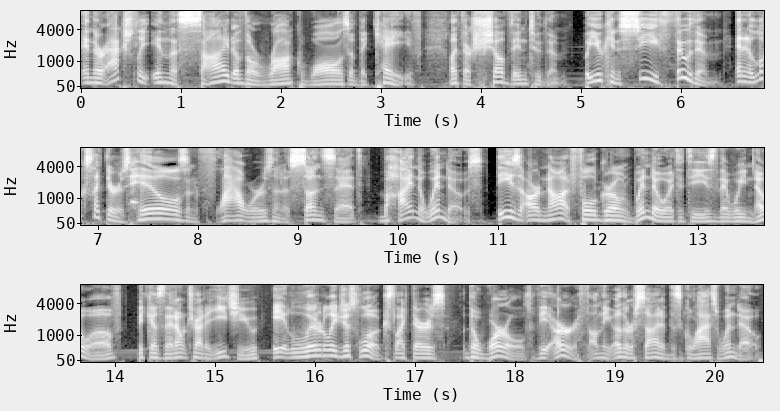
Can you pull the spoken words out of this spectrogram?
and they're actually in the side of the rock walls of the cave, like they're shoved into them. But you can see through them, and it looks like there's hills and flowers and a sunset behind the windows. These are not full grown window entities that we know of, because they don't try to eat you. It literally just looks like there's the world, the earth, on the other side of this glass window.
